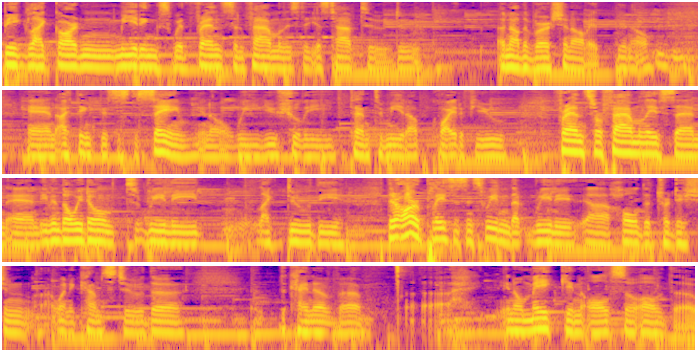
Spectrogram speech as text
big like garden meetings with friends and families, they just have to do another version of it, you know. Mm-hmm. And I think this is the same. You know, we usually tend to meet up quite a few friends or families, and and even though we don't really like do the there are places in Sweden that really uh, hold the tradition when it comes to the the kind of uh, uh, you know making also of the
